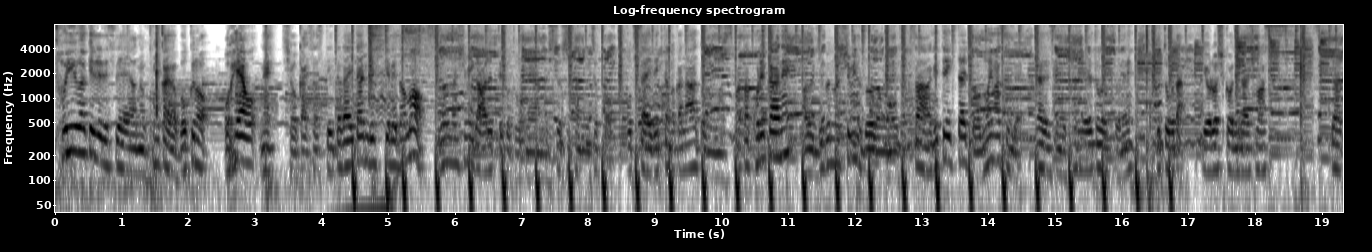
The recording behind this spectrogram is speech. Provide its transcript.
というわけでですね、あの、今回は僕のお部屋をね、紹介させていただいたんですけれども、いろんな趣味があるってことをね、あの、視聴者さんにちょっとお伝えできたのかなと思います。またこれからね、あの、自分の趣味の動画もね、たくさん上げていきたいと思いますんで、じゃあですね、チャンネル登録とね、グッドボタン、よろしくお願いします。じゃあ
